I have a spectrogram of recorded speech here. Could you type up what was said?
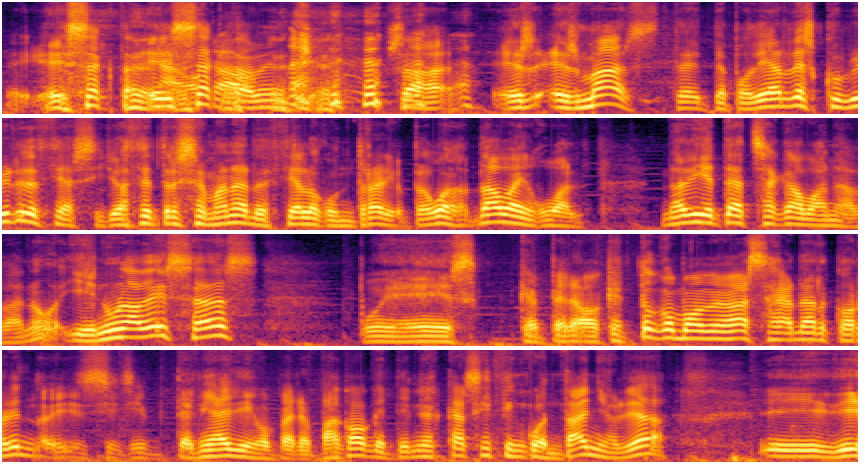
Exacta, exactamente. o sea, es, más, te, te, podías descubrir, decías, si yo hace tres semanas decía lo contrario, pero bueno, daba igual. Nadie te achacaba nada, ¿no? Y en una de esas pues, que, pero que tú cómo me vas a ganar corriendo. Y si, tenía, digo, pero Paco, que tienes casi 50 años ya. Y,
